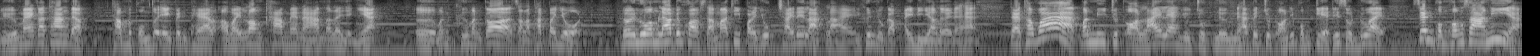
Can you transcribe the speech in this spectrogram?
หรือแม้กระทั่งแบบทำให้ผมตัวเองเป็นแพเอาไว้ล่องข้ามแม่น้ำอะไรอย่างเงี้ยเออมันคือมันก็สารพัดประโยชน์ โดยรวมแล้วเป็นความสามารถที่ประยุกต์ใช้ได้หลากหลาย ขึ้นอยู่กับไอเดียเลยนะฮะแต่ถ้าว่ามันมีจุดอ่อนร้ายแรงอยู่จุดหนึ่งนะฮะเป็นจุดอ่อนที่ผมเกลียดที่สุดด้วย เส้นผมของซานี่อะ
